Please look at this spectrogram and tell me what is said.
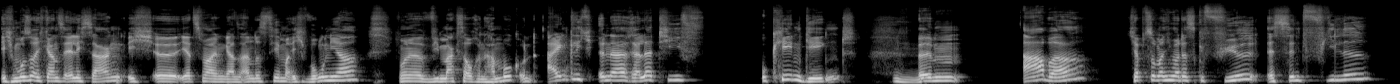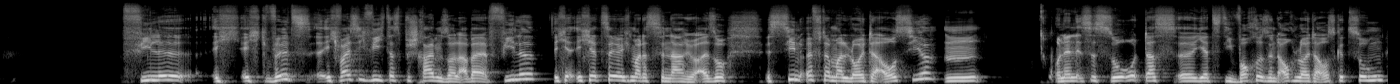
ich muss euch ganz ehrlich sagen, ich äh, jetzt mal ein ganz anderes Thema. Ich wohne ja, ich wohne ja wie Max auch in Hamburg und eigentlich in einer relativ okayen Gegend. Mhm. Ähm, aber ich habe so manchmal das Gefühl, es sind viele, viele, ich, ich will's, ich weiß nicht, wie ich das beschreiben soll, aber viele, ich, ich erzähle euch mal das Szenario. Also, es ziehen öfter mal Leute aus hier. mh, Und dann ist es so, dass äh, jetzt die Woche sind auch Leute ausgezogen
